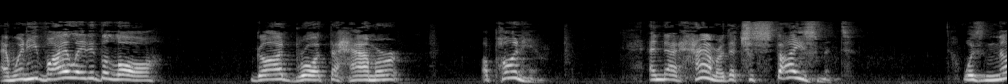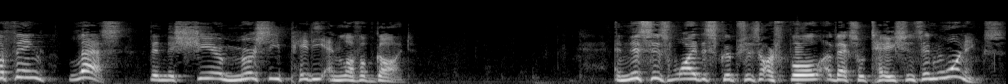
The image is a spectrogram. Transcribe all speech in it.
And when he violated the law, God brought the hammer upon him. And that hammer, that chastisement, was nothing less than the sheer mercy, pity, and love of God. And this is why the scriptures are full of exhortations and warnings.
